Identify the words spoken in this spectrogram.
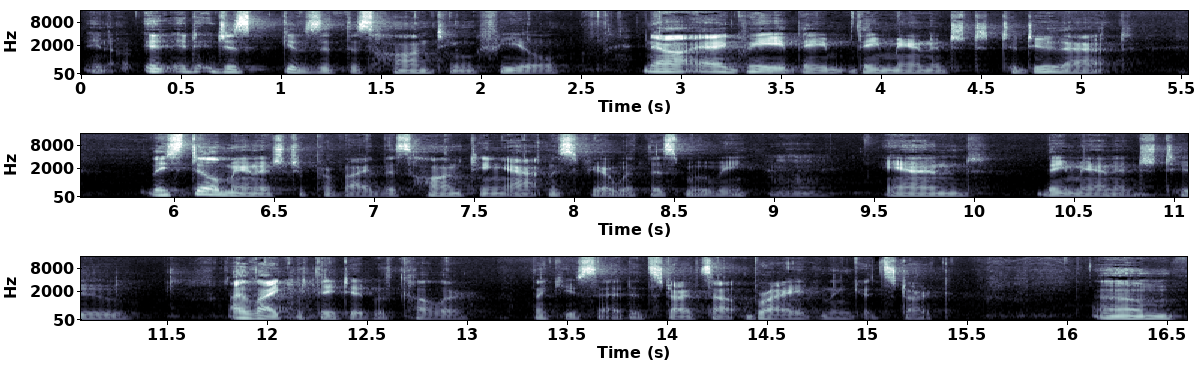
you know, it, it just gives it this haunting feel. Now, I agree, they, they managed to do that. They still managed to provide this haunting atmosphere with this movie. Mm-hmm. And they managed to I like what they did with color. Like you said, it starts out bright and then gets dark. Um,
